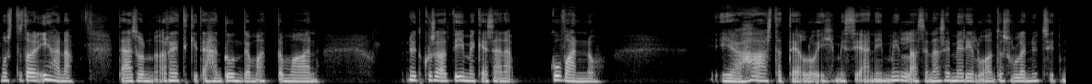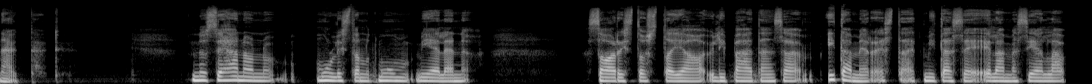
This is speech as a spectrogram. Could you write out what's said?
musta toi on ihana tämä sun retki tähän tuntemattomaan. Nyt kun sä oot viime kesänä kuvannut ja haastatellut ihmisiä, niin millaisena se meriluonto sulle nyt sitten näyttäytyy? No sehän on mullistanut mun mielen saaristosta ja ylipäätänsä Itämerestä, että mitä se elämä siellä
